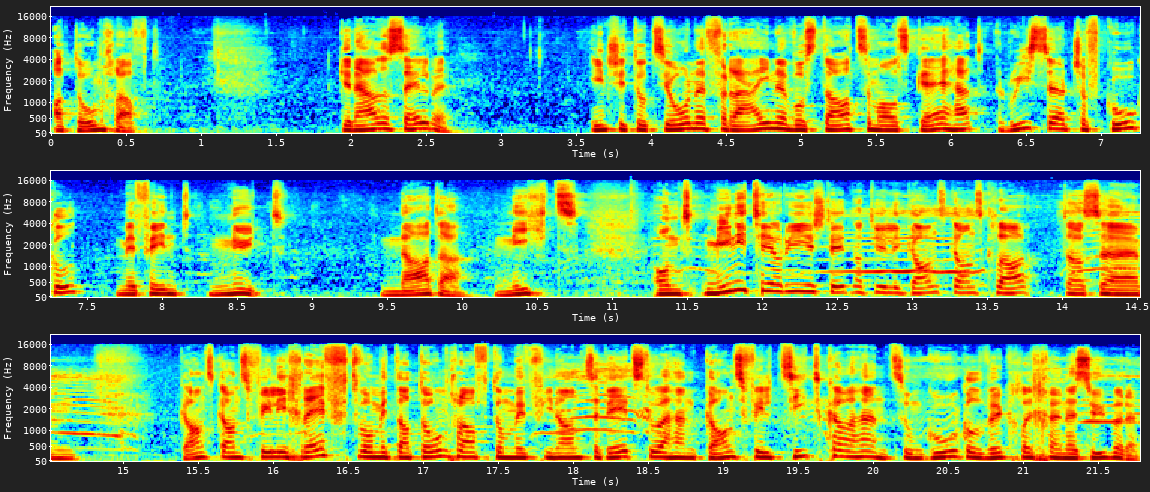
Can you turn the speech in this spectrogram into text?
Atomkraft. Genau dasselbe. Institutionen, Vereine, die es damals gegeben hat, Research auf Google, man findet nichts. Nada, nichts. Und meine Theorie steht natürlich ganz, ganz klar, dass ähm, ganz, ganz viele Kräfte, die mit Atomkraft und mit Finanzen zu tun haben, ganz viel Zeit haben, um Google wirklich zu säubern.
